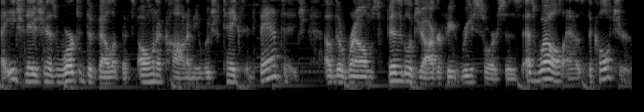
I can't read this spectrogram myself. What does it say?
Uh, each nation has worked to develop its own economy, which takes advantage of the realm's physical geography, resources, as well as the culture.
